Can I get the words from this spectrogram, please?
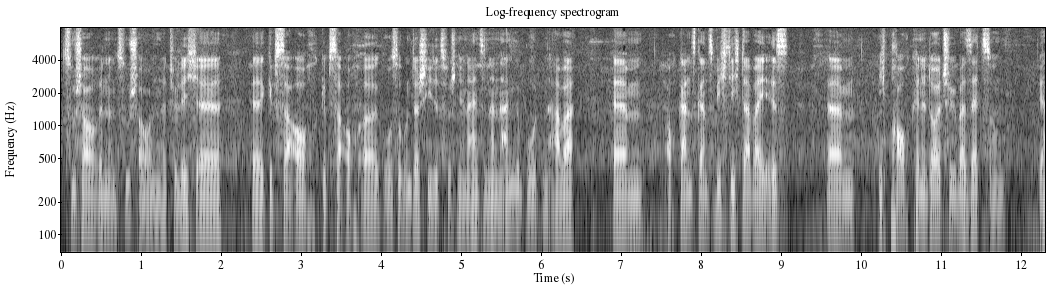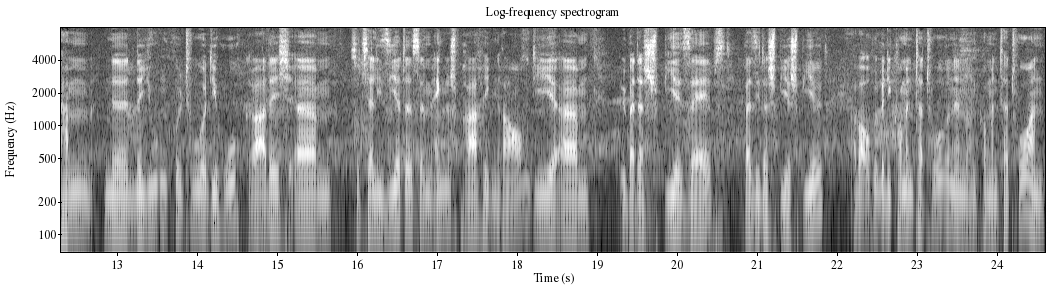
Zuschauerinnen und Zuschauern. Natürlich äh, äh, gibt es da auch, gibt's da auch äh, große Unterschiede zwischen den einzelnen Angeboten, aber ähm, auch ganz, ganz wichtig dabei ist, ähm, ich brauche keine deutsche Übersetzung. Wir haben eine, eine Jugendkultur, die hochgradig ähm, sozialisiert ist im englischsprachigen Raum, die ähm, über das Spiel selbst, weil sie das Spiel spielt, aber auch über die Kommentatorinnen und Kommentatoren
